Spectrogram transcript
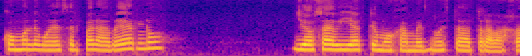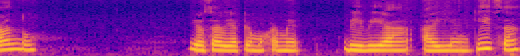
¿Cómo le voy a hacer para verlo? Yo sabía que Mohamed no estaba trabajando. Yo sabía que Mohamed vivía ahí en Giza,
